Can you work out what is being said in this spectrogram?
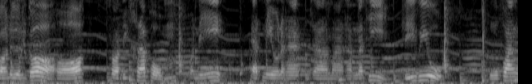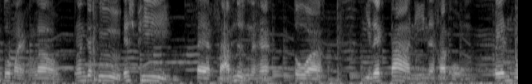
ก่อนอื่นก็ขอสวัสดีครับผม วันนี้แอดนิวนะฮะ จะมาทำหน้าที่รีวิวหูฟังตัวใหม่ของเรา นั่นก็คือ HP 831 นะฮะ ตัว Electa นี้นะครับผม เป็นหู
